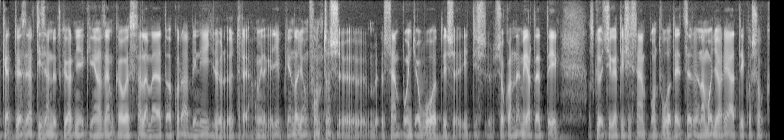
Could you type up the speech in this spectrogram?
2015 környékén az MKOS felemelte a korábbi négyről ötre, aminek egyébként nagyon fontos szempontja volt, és itt is sokan nem értették, az költségvetési szempont volt, egyszerűen a magyar játékosok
